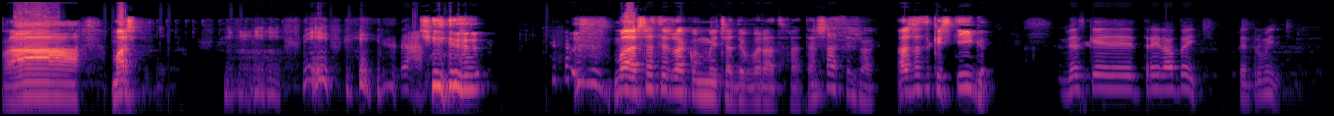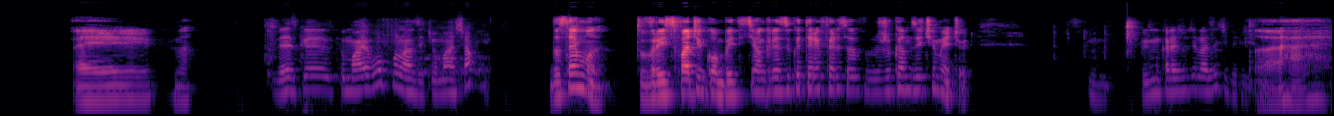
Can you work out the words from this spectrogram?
A, marș! Mă, așa se joacă un meci adevărat, frate. Așa se joacă. Așa se câștigă. Vezi că e 3 la 2 pentru mine. Ei, da. Vezi că tu mai ai 8 până la 10, eu mai am 7. Dar stai, mă. Tu vrei să facem competiție? Am crezut că te referi să jucăm 10 meciuri. Primul care ajunge la 10 Petrișor. Ah.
